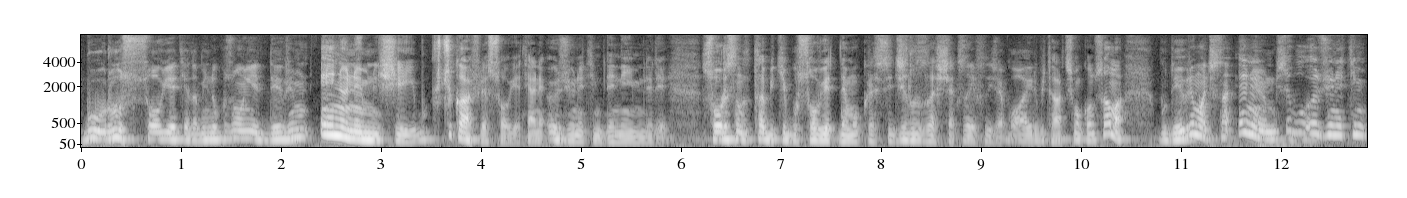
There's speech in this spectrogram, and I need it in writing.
Bu Rus, Sovyet ya da 1917 devrimin en önemli şeyi bu küçük harfle Sovyet. Yani öz yönetim deneyimleri. Sonrasında tabii ki bu Sovyet demokrasisi cılızlaşacak, zayıflayacak. O ayrı bir tartışma konusu ama bu devrim açısından en önemlisi bu öz yönetim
